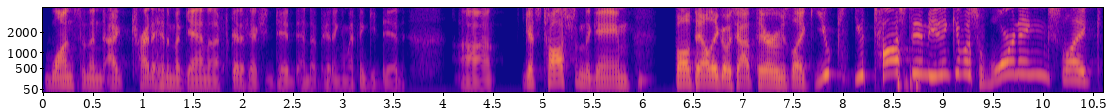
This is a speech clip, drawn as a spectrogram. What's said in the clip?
once, and then I tried to hit him again, and I forget if he actually did end up hitting him. I think he did. Uh, gets tossed from the game. Baldelli goes out there. Who's like, "You you tossed him. You didn't give us warnings. Like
